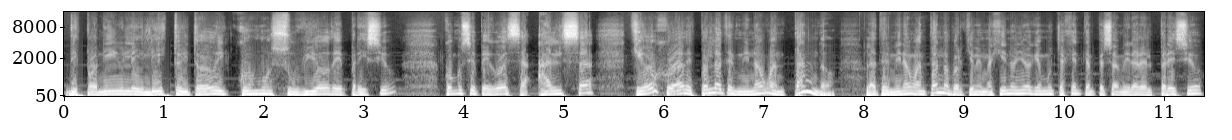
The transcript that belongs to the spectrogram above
disponible y listo y todo, y cómo subió de precio, cómo se pegó esa alza, que ojo, ¿eh? después la terminó aguantando, la terminó aguantando porque me imagino yo que mucha gente empezó a mirar el precio,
